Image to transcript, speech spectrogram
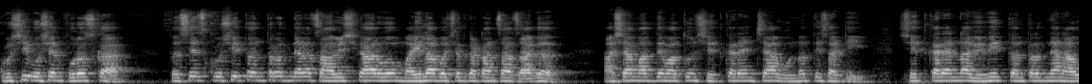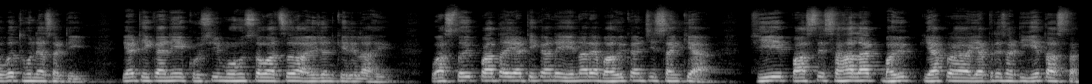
कृषीभूषण पुरस्कार तसेच कृषी तंत्रज्ञानाचा आविष्कार व महिला बचत गटांचा जागर अशा माध्यमातून शेतकऱ्यांच्या उन्नतीसाठी शेतकऱ्यांना विविध तंत्रज्ञान अवगत होण्यासाठी या ठिकाणी कृषी महोत्सवाचं आयोजन केलेलं आहे. वास्तविक पाहता या ठिकाणी येणाऱ्या भाविकांची संख्या ही पाच ते सहा लाख भाविक या प्र यात्रेसाठी येत असतात.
